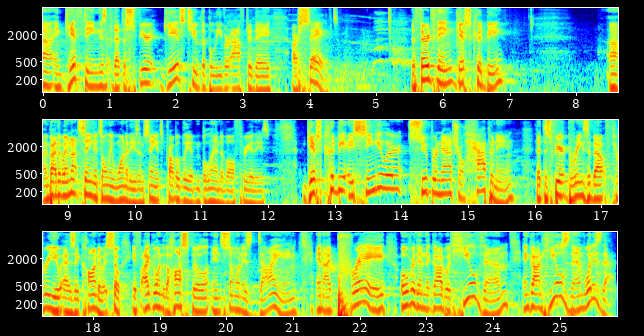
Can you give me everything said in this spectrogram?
uh, and giftings that the Spirit gives to the believer after they are saved. The third thing gifts could be, uh, and by the way, I'm not saying it's only one of these, I'm saying it's probably a blend of all three of these. Gifts could be a singular supernatural happening that the Spirit brings about through you as a conduit. So if I go into the hospital and someone is dying and I pray over them that God would heal them and God heals them, what is that?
